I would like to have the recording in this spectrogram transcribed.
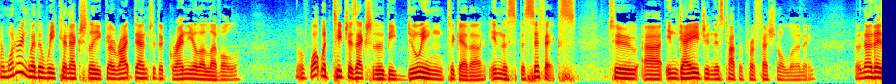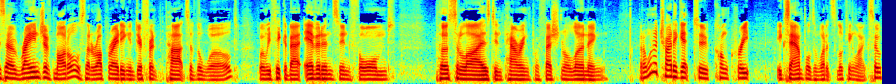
I'm wondering whether we can actually go right down to the granular level of what would teachers actually be doing together in the specifics to uh, engage in this type of professional learning. I know there's a range of models that are operating in different parts of the world when we think about evidence informed, personalized, empowering professional learning. But I want to try to get to concrete examples of what it's looking like. So,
